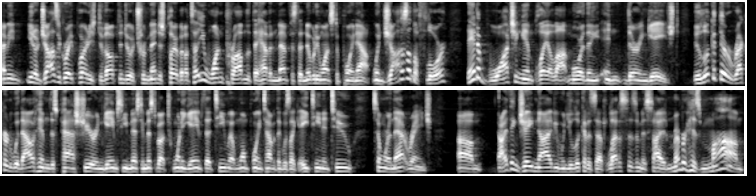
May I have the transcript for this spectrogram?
I mean, you know, Ja's a great player and he's developed into a tremendous player. But I'll tell you one problem that they have in Memphis that nobody wants to point out. When Ja's on the floor, they end up watching him play a lot more than they're engaged. You look at their record without him this past year in games he missed. He missed about 20 games. That team at one point in time, I think, was like 18 and 2, somewhere in that range. Um, I think Jaden Ivey, when you look at his athleticism, his size, remember his mom,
